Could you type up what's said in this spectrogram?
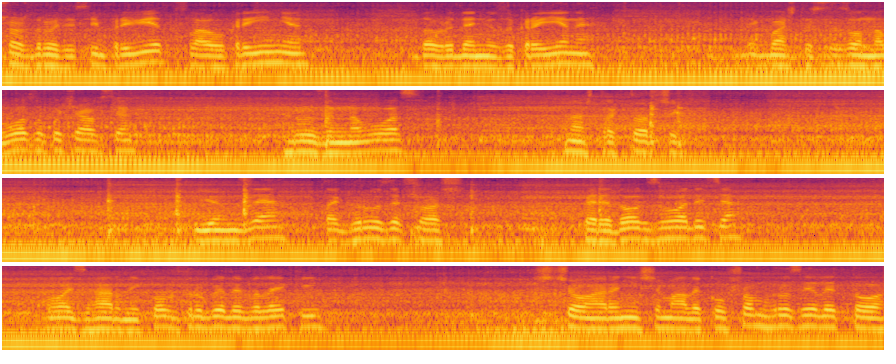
що ж, друзі, всім привіт, слава Україні! Добрий день з України. Як бачите, сезон навозу почався. Грузимо навоз. Наш тракторчик ЮМЗ так грузить, що аж передок зводиться. Ось гарний ковш зробили великий. Що раніше мали ковшом грузили, то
